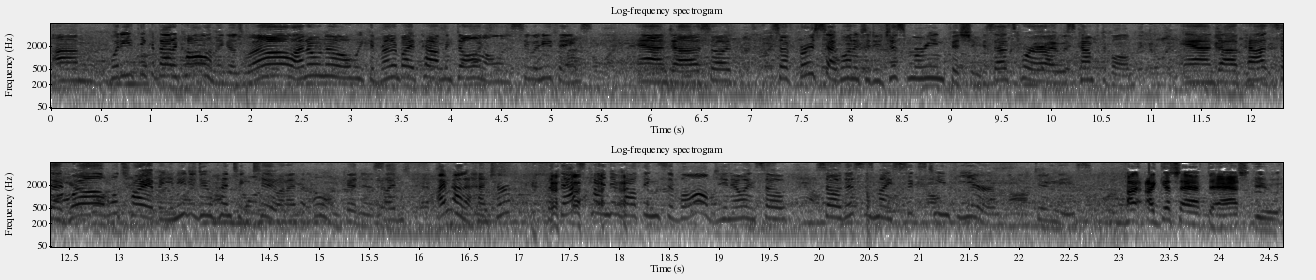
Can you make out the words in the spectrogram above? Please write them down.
Um, what do you think about a column? He goes, Well, I don't know. We could run it by Pat McDonald and see what he thinks. And uh, so, so first I wanted to do just marine fishing because that's where I was comfortable. And uh, Pat said, "Well, we'll try it, but you need to do hunting too." And I thought, "Oh goodness, I'm I'm not a hunter." But that's kind of how things evolved, you know. And so, so this is my 16th year doing these. I, I guess I have to ask you.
